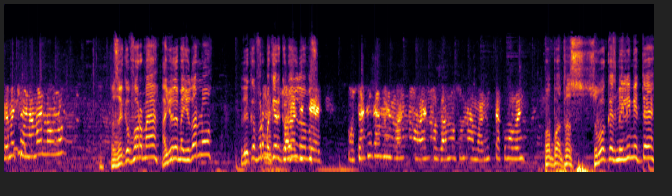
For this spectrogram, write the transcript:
Usted me echa la mano, ¿no? Pues de qué forma? Ayúdeme a ayudarlo. ¿De qué forma quiere que lo ayudemos? que, Usted dígame, ahí nos- ahí nos damos una manita, ¿cómo ve? Pu- pu- Pues su boca es mi límite.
